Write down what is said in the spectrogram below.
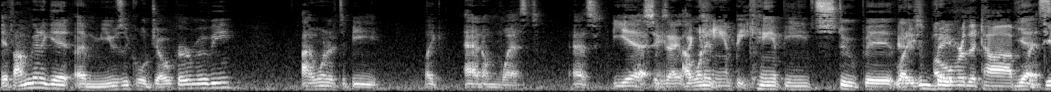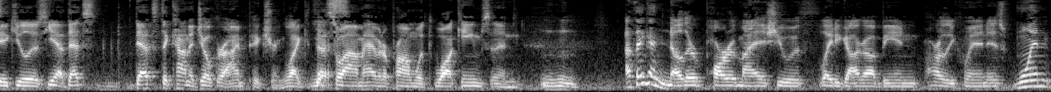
If I'm gonna get a musical Joker movie, I want it to be like Adam West esque. Yes, exactly, I like want it campy. campy, stupid, like Like ve- over the top, Yes. ridiculous. Yeah, that's that's the kind of Joker I'm picturing. Like that's Yes. why I'm having a problem with Joaquin's and. Mm-hmm. I think another part of my issue with Lady Gaga being Harley Quinn is when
